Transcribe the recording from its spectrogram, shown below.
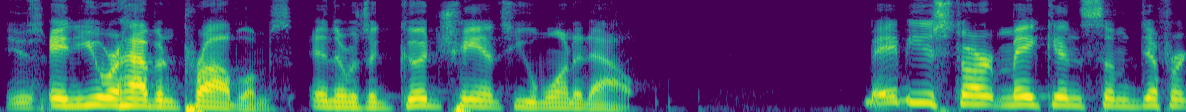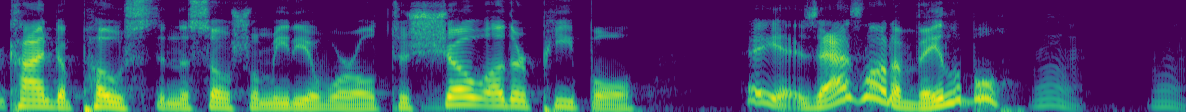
Yeah. And you were having problems and there was a good chance you wanted out maybe you start making some different kind of posts in the social media world to mm. show other people hey is aslan available mm, mm.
